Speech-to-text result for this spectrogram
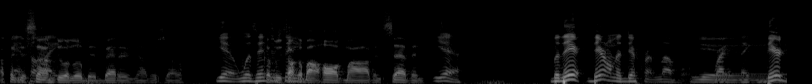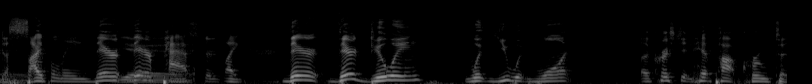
I think and his so, son like, do a little bit better than others though. Yeah, what's interesting Because we talk about Hog Mob and Seven. Yeah. But they're they're on a different level, right? Like they're discipling, they're they're Yeah. pastor, like they're they're doing what you would want a Christian hip hop crew to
